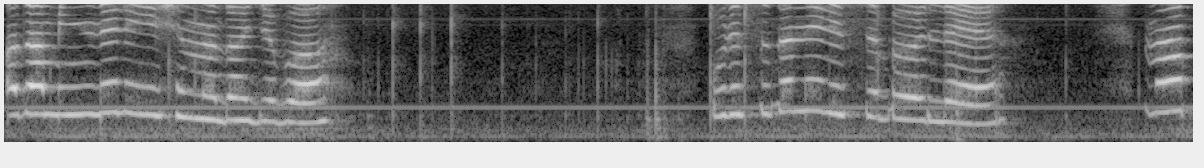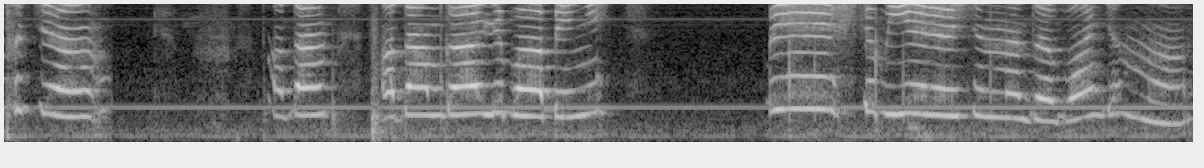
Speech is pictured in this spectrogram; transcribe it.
Adam beni nereye ışınladı acaba? Burası da neresi böyle? Ne yapacağım? Adam adam galiba beni başka bir yere ışınladı. Vay canına.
